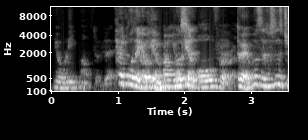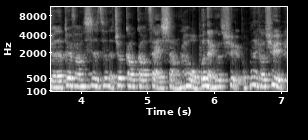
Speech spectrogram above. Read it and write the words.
有礼貌，对不对？太过的有礼貌，有点 over，对，或者是觉得对方是真的就高高在上，然后我不能够去，我不能够去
